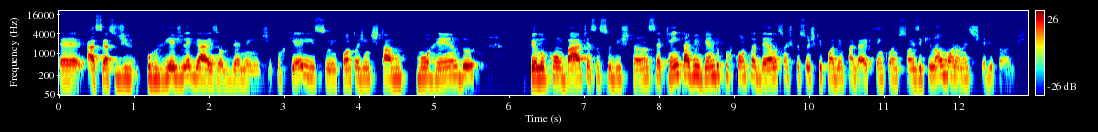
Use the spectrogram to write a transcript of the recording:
É, acesso de, por vias legais, obviamente, porque é isso. Enquanto a gente está morrendo pelo combate a essa substância, quem está vivendo por conta dela são as pessoas que podem pagar e que têm condições e que não moram nesses territórios.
